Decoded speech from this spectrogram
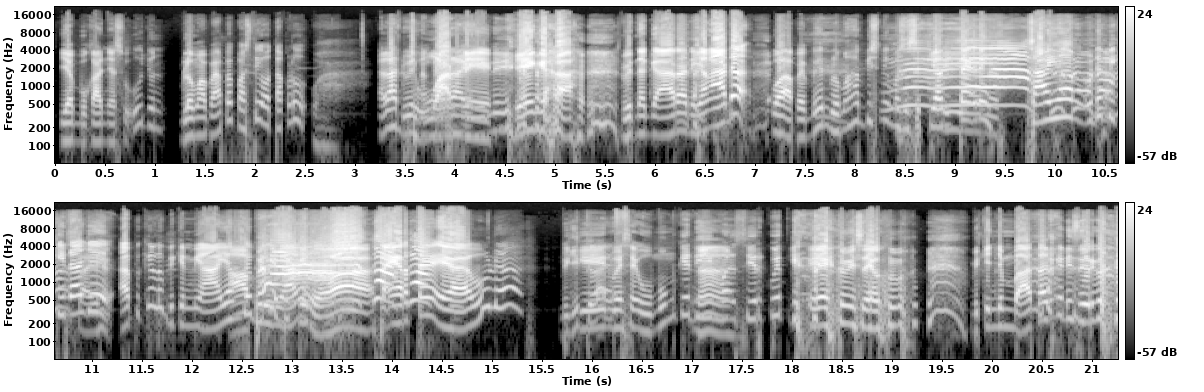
ya bukannya suujun belum apa-apa pasti otak lu wah alah duit cuan negara nih. ini. Ya enggak duit negara nih. Yang ada wah APBN belum habis nih masih sekian T nih. Sayang udah bikin aja. apa lu bikin mie ayam Apa tuh bikin? Ayam wah CRT ya udah bikin aja. WC umum ke di Nah. sirkuit gitu. Iya, misalnya bikin jembatan kan di sirkuit.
